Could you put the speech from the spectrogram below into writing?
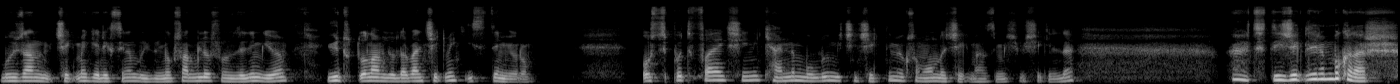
Bu yüzden çekme gereksinim duydum. Yoksa biliyorsunuz dediğim gibi YouTube'da olan videoları ben çekmek istemiyorum. O Spotify şeyini kendim bulduğum için çektim yoksa onu da çekmezdim hiçbir şekilde. Evet diyeceklerim bu kadar.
